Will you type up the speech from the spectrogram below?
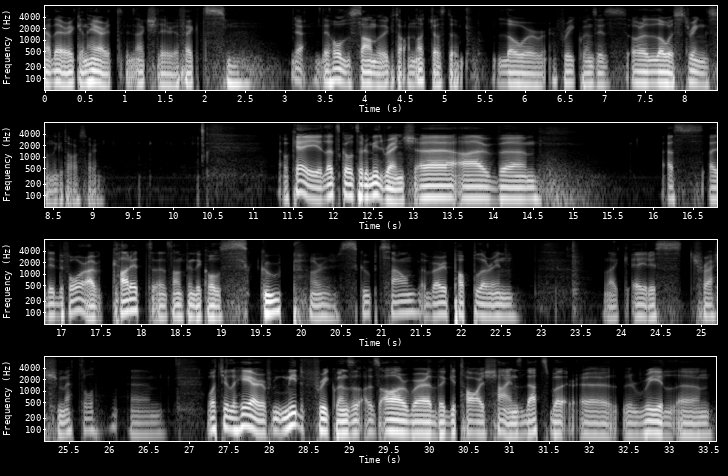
There you can hear it. It actually affects, yeah, the whole sound of the guitar, not just the lower frequencies or the lower strings on the guitar. Sorry. Okay, let's go to the mid range. Uh, I've, um, as I did before, I've cut it. Uh, something they call scoop or scooped sound, very popular in like 80s thrash metal. Um, what you'll hear mid frequencies are where the guitar shines. That's where uh, the real um,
